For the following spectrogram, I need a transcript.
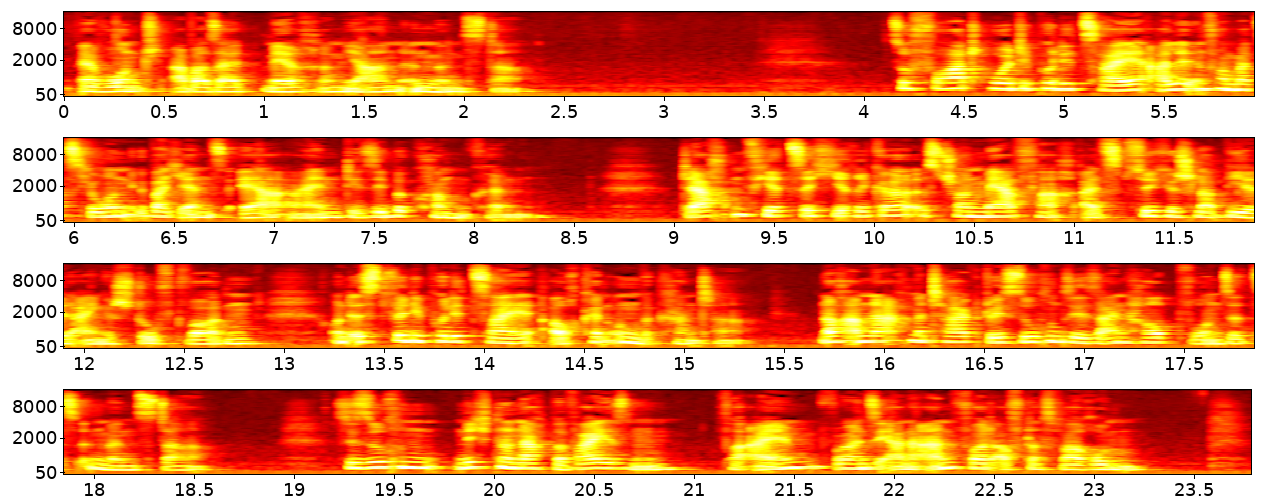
er wohnt aber seit mehreren Jahren in Münster. Sofort holt die Polizei alle Informationen über Jens R. ein, die sie bekommen können. Der 48-Jährige ist schon mehrfach als psychisch labil eingestuft worden und ist für die Polizei auch kein Unbekannter. Noch am Nachmittag durchsuchen sie seinen Hauptwohnsitz in Münster. Sie suchen nicht nur nach Beweisen, vor allem wollen sie eine Antwort auf das Warum.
